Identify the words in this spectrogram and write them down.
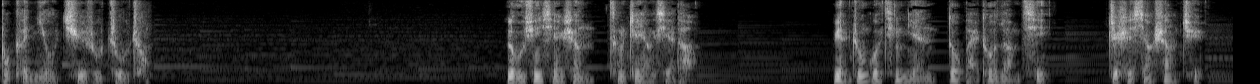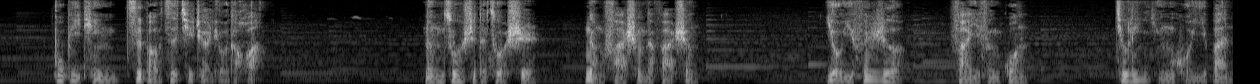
不可扭曲如蛀虫。鲁迅先生曾这样写道：“愿中国青年都摆脱冷气，只是向上去，不必听自暴自弃者流的话。能做事的做事，能发声的发声。有一份热，发一份光，就令萤火一般，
